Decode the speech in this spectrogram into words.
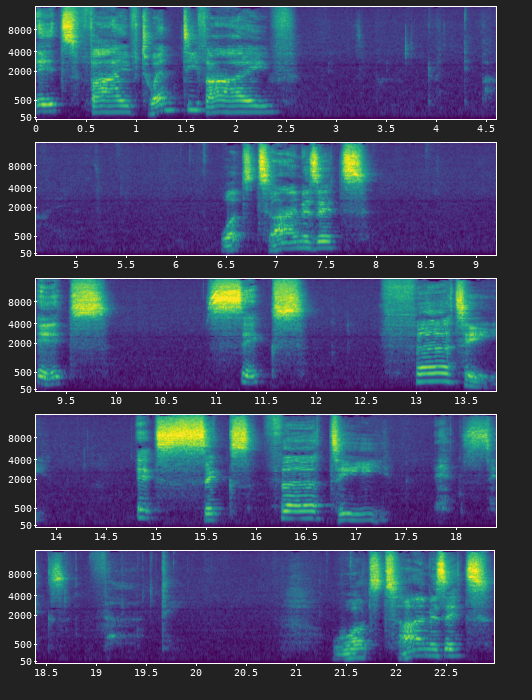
It's five twenty-five. What time is it? It's six thirty. It's six thirty. What time is it?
